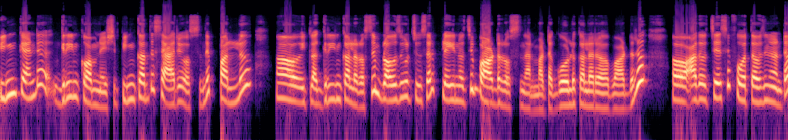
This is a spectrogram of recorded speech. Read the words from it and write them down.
Pink and green combination. Pink అంతా శారీ వస్తుంది. పళ్ళు ఇట్లా గ్రీన్ కలర్ వస్తుంది. బ్లౌజ్ కూడా చూసారు. ప్లెయిన్ వచ్చి బార్డర్ వస్తుంది అనమాట గోల్డ్ కలర్ బార్డర్. అది వచ్చేసి ఫోర్ థౌజండ్ అంటే.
